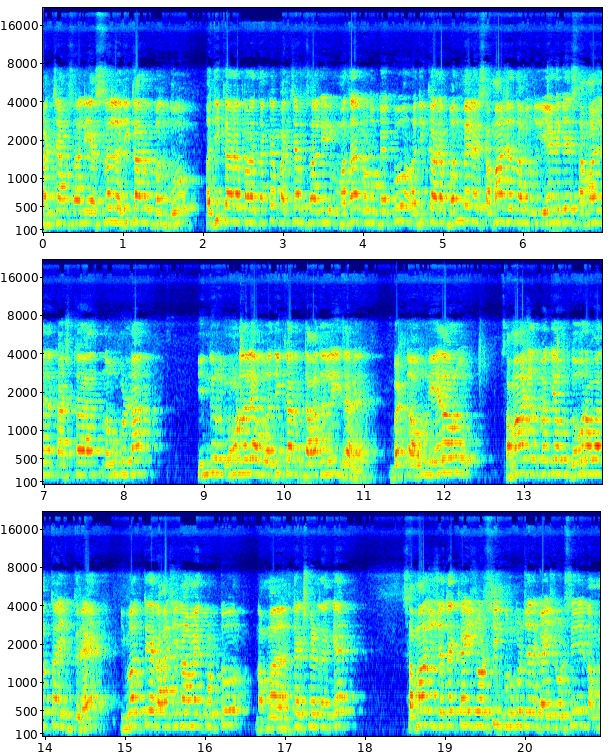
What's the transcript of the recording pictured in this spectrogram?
ಪಂಚಾಂಶಾಲಿ ಹೆಸರಲ್ಲಿ ಅಧಿಕಾರಕ್ಕೆ ಬಂದು ಅಧಿಕಾರ ಬರೋ ತನಕ ಪಂಚಾಂಶಾಲಿ ಮತಗಳು ಬೇಕು. ಅಧಿಕಾರ ಬಂದ ಮೇಲೆ ಸಮಾಜದ ಒಂದು ಏಳಿಗೆ, ಸಮಾಜದ ಕಷ್ಟ ನೋವುಗಳನ್ನ ಹಿಂದಿರು ನೋಡದಲ್ಲೇ ಅವರು ಅಧಿಕಾರದ ದಾದಲ್ಲಿ ಇದ್ದಾರೆ ಬಟ್ ಅವ್ರು ಏನಾದ್ರು ಸಮಾಜದ ಬಗ್ಗೆ ಅವ್ರ ಗೌರವ ಅಂತ ಇದ್ರೆ ಇವತ್ತೇ ರಾಜೀನಾಮೆ ಕೊಟ್ಟು ನಮ್ಮ ಅಧ್ಯಕ್ಷ ಹೇಳಿದಂಗೆ ಸಮಾಜ ಜೊತೆ ಕೈ ಜೋಡಿಸಿ, ಗುರುಗಳ ಜೊತೆ ಕೈ ಜೋಡಿಸಿ ನಮ್ಮ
